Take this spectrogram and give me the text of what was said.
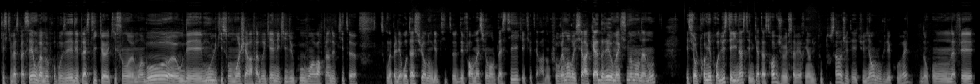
qu'est-ce qui va se passer? On va me proposer des plastiques euh, qui sont moins beaux ou des moules qui sont moins chers à fabriquer, mais qui du coup vont avoir plein de petites, ce qu'on appelle des rotations, donc des petites déformations dans le plastique, etc. Donc il faut vraiment réussir à cadrer au maximum en amont et sur le premier produit, Stellina, c'était une catastrophe. Je ne savais rien du tout de tout ça. J'étais étudiant, donc je découvrais. Donc on a fait,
